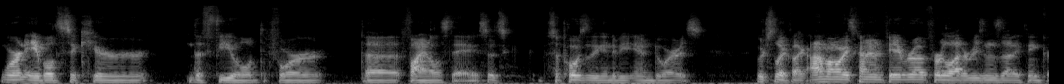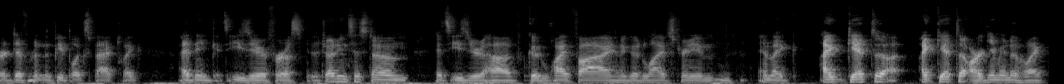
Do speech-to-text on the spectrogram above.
weren't able to secure the field for the finals day, so it's supposedly going to be indoors, which like like I'm always kind of in favor of for a lot of reasons that I think are different than people expect. Like I think it's easier for us to do the judging system. It's easier to have good Wi-Fi and a good live stream, mm-hmm. and like I get the I get the argument of like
